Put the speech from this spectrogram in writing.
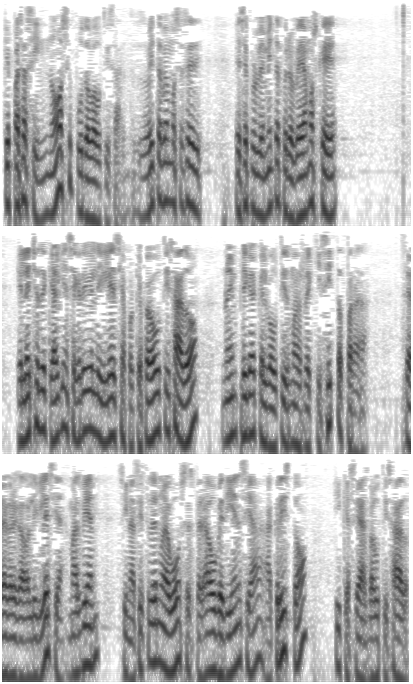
¿Qué pasa si no se pudo bautizar? Entonces, ahorita vemos ese, ese problemita, pero veamos que el hecho de que alguien se agregue a la iglesia porque fue bautizado no implica que el bautismo es requisito para ser agregado a la iglesia. Más bien, si naciste de nuevo, se espera obediencia a Cristo y que seas bautizado.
